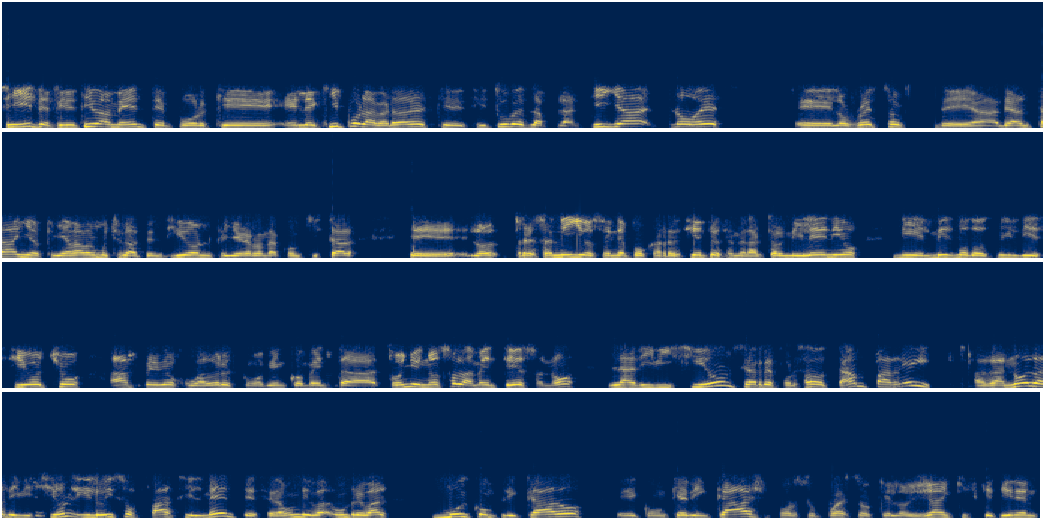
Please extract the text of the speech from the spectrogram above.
Sí, definitivamente, porque el equipo, la verdad es que si tú ves la plantilla, no es eh, los Red Sox de, de, antaño que llamaban mucho la atención, que llegaron a conquistar eh, los tres anillos en épocas recientes en el actual milenio, ni el mismo 2018. Han perdido jugadores, como bien comenta Toño, y no solamente eso, ¿no? La división se ha reforzado. Tampa Bay ganó la división y lo hizo fácilmente. Será un, un rival muy complicado eh, con Kevin Cash, por supuesto que los Yankees que tienen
